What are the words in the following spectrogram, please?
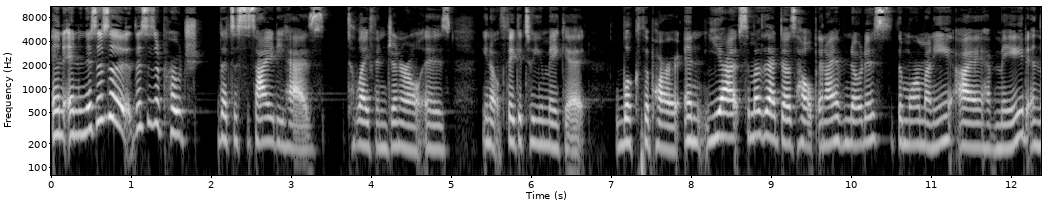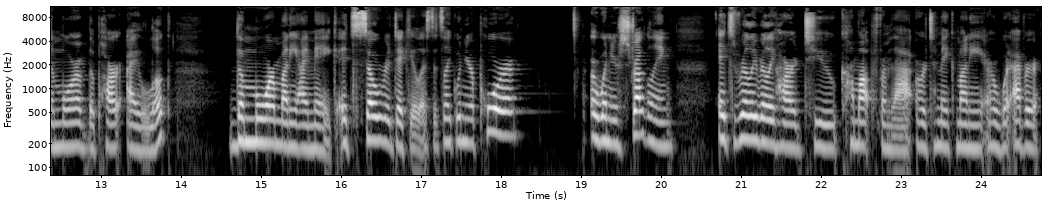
and and this is a this is approach that a society has to life in general is you know, fake it till you make it, look the part. And yeah, some of that does help. And I have noticed the more money I have made and the more of the part I look, the more money I make. It's so ridiculous. It's like when you're poor or when you're struggling, it's really, really hard to come up from that or to make money or whatever.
